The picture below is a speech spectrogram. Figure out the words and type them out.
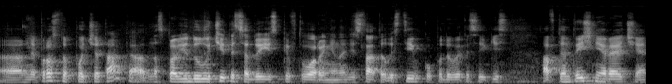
е, не просто почитати, а насправді долучитися до її співтворення, надіслати листівку, подивитися якісь автентичні речі,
